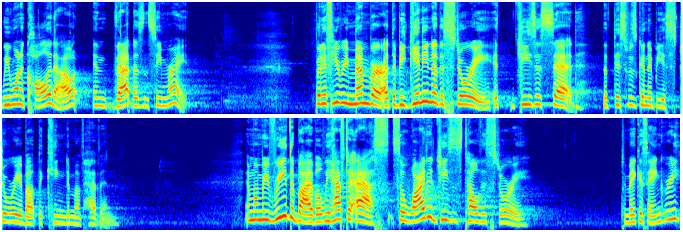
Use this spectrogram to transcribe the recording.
we want to call it out, and that doesn't seem right. But if you remember at the beginning of the story, it, Jesus said that this was going to be a story about the kingdom of heaven. And when we read the Bible, we have to ask so, why did Jesus tell this story? To make us angry?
